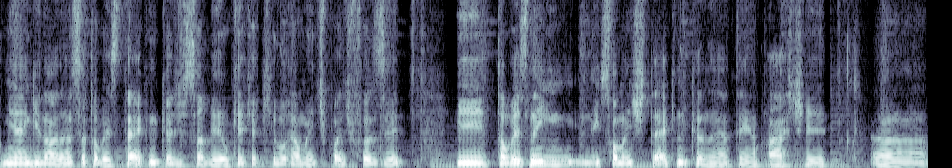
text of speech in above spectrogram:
minha ignorância, talvez técnica, de saber o que, que aquilo realmente pode fazer. E talvez nem, nem somente técnica, né? Tem a parte uh,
